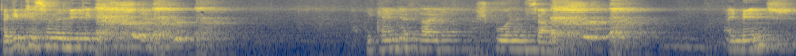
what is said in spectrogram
Da gibt es so eine nette Geschichte, die kennt ihr vielleicht, Spuren im Sand. Ein Mensch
